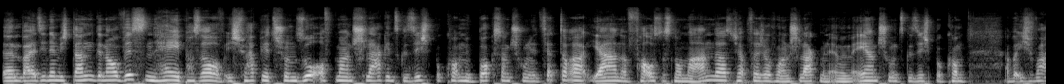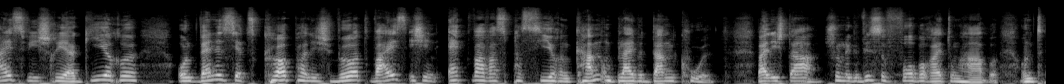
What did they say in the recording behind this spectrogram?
ähm, weil sie nämlich dann genau wissen, hey, pass auf, ich habe jetzt schon so oft mal einen Schlag ins Gesicht bekommen mit Boxhandschuhen etc. Ja, eine Faust ist nochmal anders. Ich habe vielleicht auch mal einen Schlag mit einem MMA-Handschuh ins Gesicht bekommen, aber ich weiß, wie ich reagiere. Und wenn es jetzt körperlich wird, weiß ich in etwa, was passieren kann und bleibe dann cool, weil ich da schon eine gewisse Vorbereitung habe. Und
